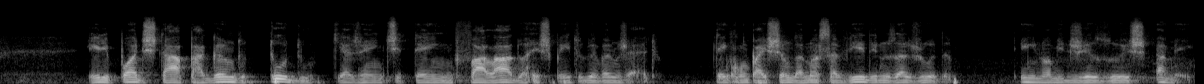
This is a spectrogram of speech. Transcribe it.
ele pode estar apagando tudo que a gente tem falado a respeito do Evangelho tem compaixão da nossa vida e nos ajuda. Em nome de Jesus, amém.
